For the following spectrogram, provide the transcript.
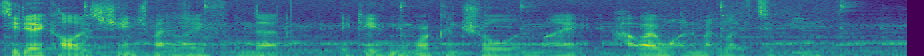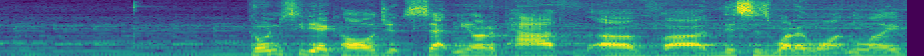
CDI College changed my life in that it gave me more control in my how I wanted my life to be. Going to CDI College, it set me on a path of uh, this is what I want in life.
